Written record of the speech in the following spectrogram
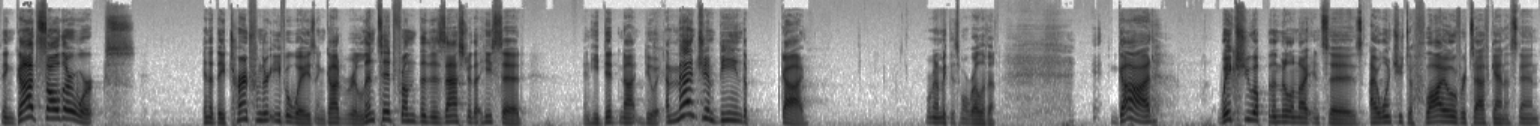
Then God saw their works and that they turned from their evil ways, and God relented from the disaster that He said, and He did not do it. Imagine being the guy. We're going to make this more relevant. God wakes you up in the middle of the night and says, I want you to fly over to Afghanistan,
